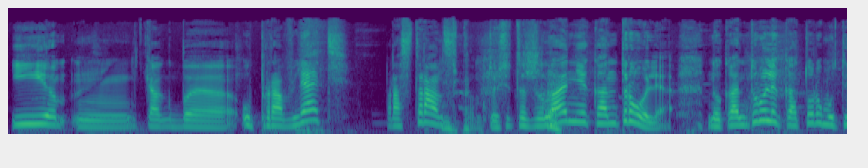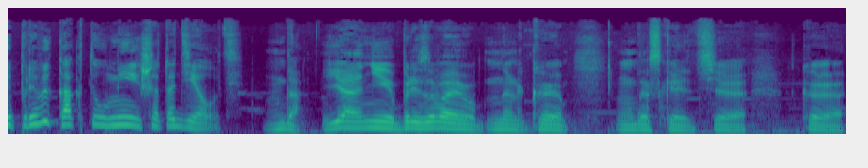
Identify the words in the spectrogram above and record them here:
и м, как бы управлять пространством. То есть это желание контроля, но контроля, к которому ты привык, как ты умеешь это делать. Да, я не призываю к, так сказать, э, к-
